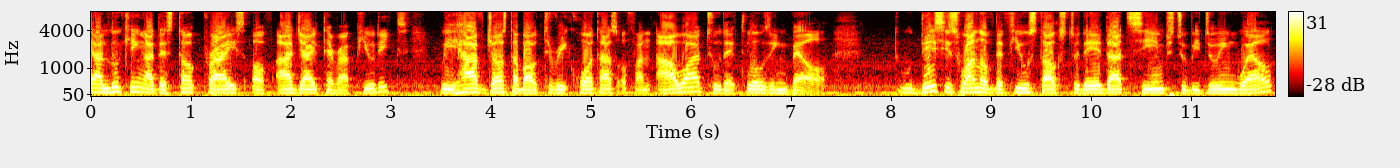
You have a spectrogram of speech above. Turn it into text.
we are looking at the stock price of Agile Therapeutics. We have just about three quarters of an hour to the closing bell this is one of the few stocks today that seems to be doing well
